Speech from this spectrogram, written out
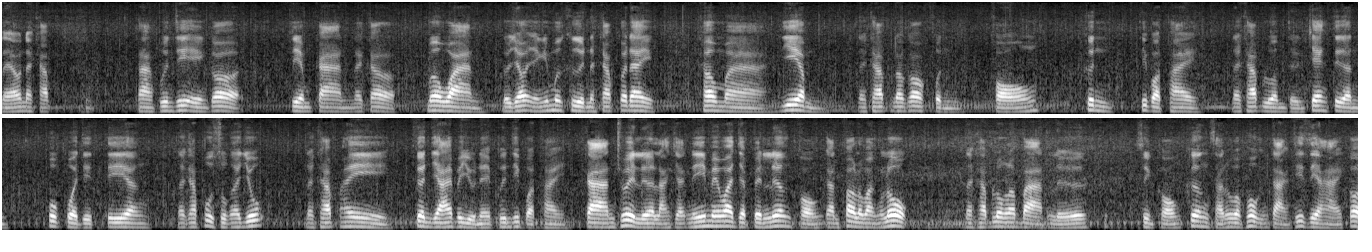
แล้วนะครับ ทางพื้นที่เองก็เตรียมการแล้วก็เมื่อวาน โดยเฉพาะอย่างนี้เมื่อคืนนะครับ ก็ได้เข้ามาเยี่ยมนะครับ แล้วก็ขนของขึ้นที่ปลอดภัยนะครับ รวมถึงแจ้งเตือนผู้ป่วยติดเตียงนะครับ ผู้สูงอายุ นะครับให้เคลื่อนย้ายไปอยู่ในพื้นที่ปลอดภัย การช่วยเหลือหลังจากนี้ไม่ว่าจะเป็นเรื่องของการเฝ้าระวังโรคนะครับโรคระบาดหรือสิ่งของเครื่องสาธารณูปโภคต่างๆ ที่เสียหายก็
